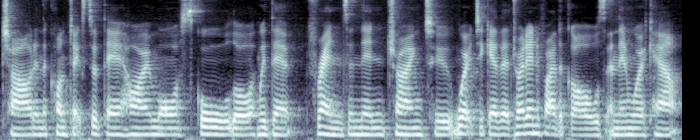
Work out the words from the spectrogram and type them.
child in the context of their home or school or with their friends and then trying to work together to identify the goals and then work out,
